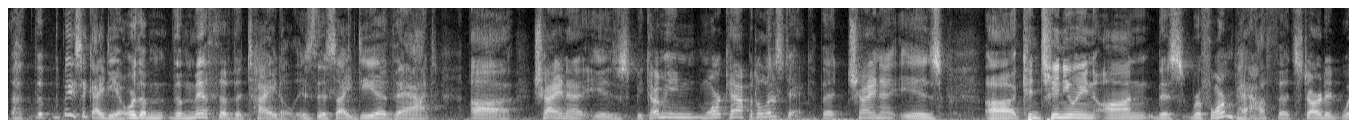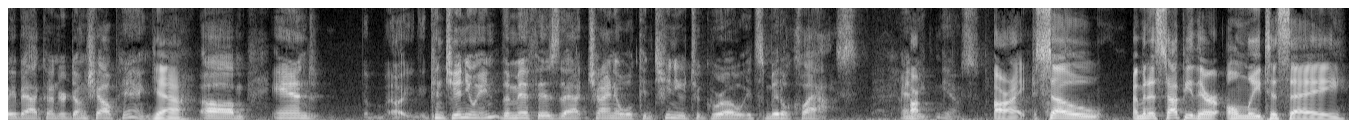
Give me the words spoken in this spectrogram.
the, the basic idea, or the the myth of the title, is this idea that uh, China is becoming more capitalistic. That China is uh, continuing on this reform path that started way back under Deng Xiaoping. Yeah. Um, and uh, continuing, the myth is that China will continue to grow its middle class. And uh, yes. All right. So I'm going to stop you there only to say,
